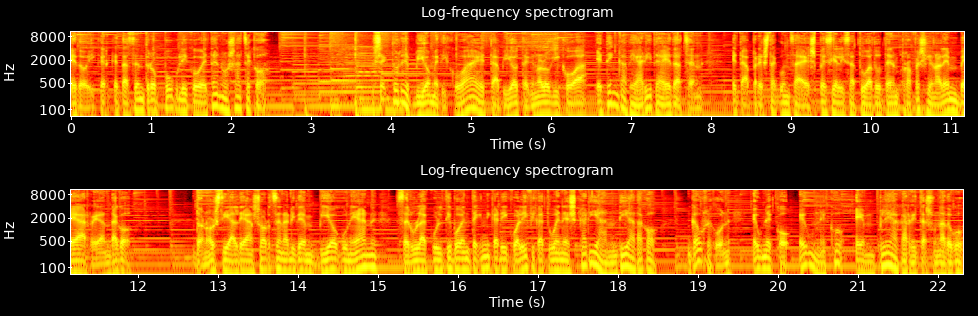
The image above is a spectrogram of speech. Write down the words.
edo ikerketa zentro publikoetan osatzeko. Sektore biomedikoa eta bioteknologikoa etengabeari da edatzen, eta prestakuntza espezializatua duten profesionalen beharrean dago, Donosti aldean sortzen ari den biogunean, zerula kultiboen teknikari kualifikatuen eskaria handia dago. Gaur egun, euneko euneko enpleagarritasuna dugu.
